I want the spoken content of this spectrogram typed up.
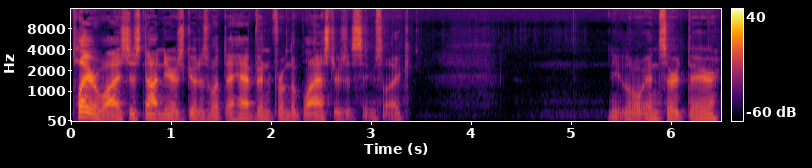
player-wise, just not near as good as what they have been from the blasters, it seems like. Neat little insert there.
